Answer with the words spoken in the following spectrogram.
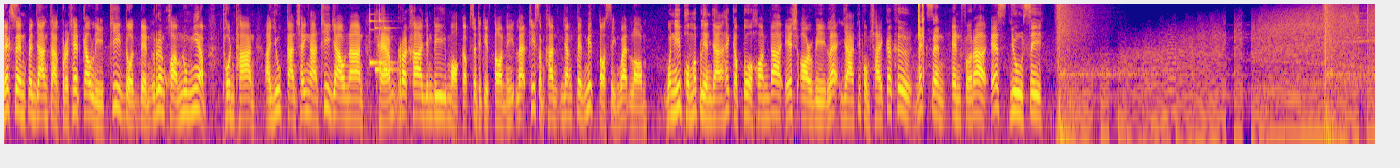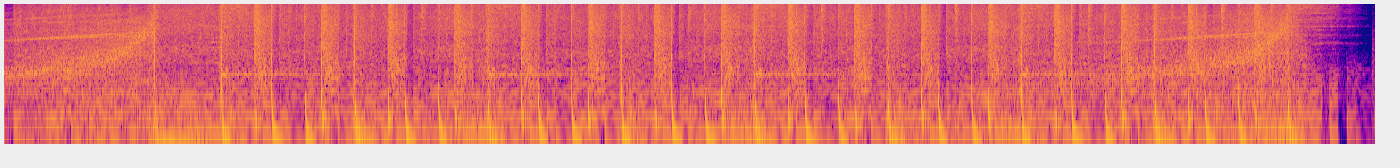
Nexen เป็นยางจากประเทศเกาหลีที่โดดเด่นเรื่องความนุ่มเงียบ ทนทาน อายุการใช้งานที่ยาวนาน แถมราคายังดีเหมาะกับเศรษฐกิจตอนนี้ และที่สำคัญยังเป็นมิตรต่อสิ่งแวดล้อม วันนี้ผมมาเปลี่ยนยางให้กับตัว Honda HRV และยางที่ผมใช้ก็คือ Nexen Enfera SUC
